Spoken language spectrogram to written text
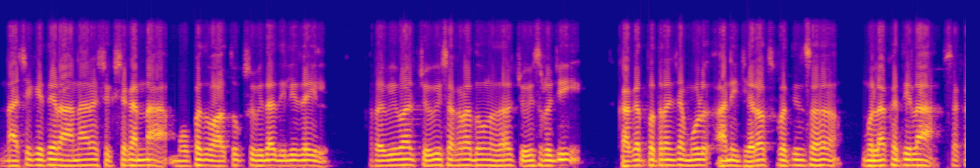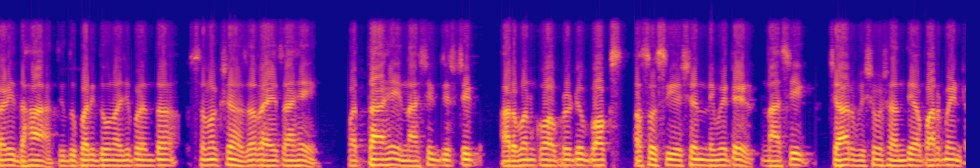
नाशिक येथे राहणाऱ्या शिक्षकांना मोफत वाहतूक सुविधा दिली जाईल. रविवार चोवीस अकरा दोन हजार चोवीस रोजी कागदपत्रांच्या मूळ आणि झेरॉक्स प्रतींसह मुलाखतीला सकाळी दहा ते दुपारी दोन वाजेपर्यंत समक्ष हजर राहायचं आहे. पत्ता आहे Nashik district urban cooperative box association limited Nashik चार विश्वशांती अपार्टमेंट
